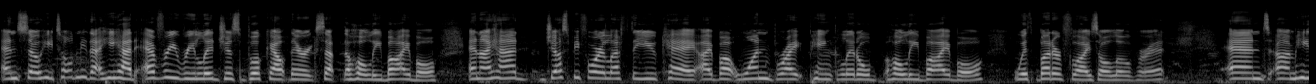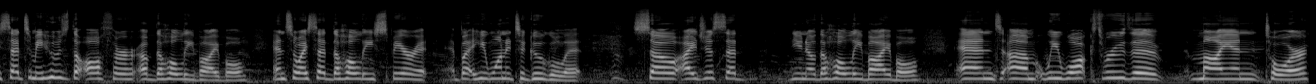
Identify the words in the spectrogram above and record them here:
And so he told me that he had every religious book out there except the holy bible. And i had just before i left the uk i bought one bright pink little holy bible with butterflies all over it and um, he said to me, Who's the author of the Holy Bible? And so I said, The Holy Spirit, but he wanted to Google it. So I just said, You know, the Holy Bible. And um, we walked through the Mayan tour,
